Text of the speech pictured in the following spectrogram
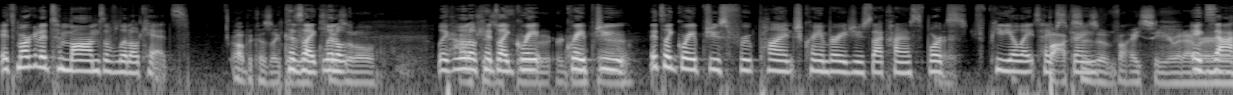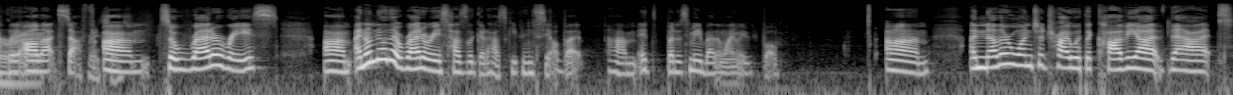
it's marketed to moms of little kids. Oh, because like they 'Cause, give like, little- little like little kids like grape grape juice. It's like grape juice, fruit punch, cranberry juice, that kind of sports Pedialyte type boxes drink. of icy or whatever. Exactly, all that stuff. Um, so Red Erase. Um, I don't know that Red Erase has the Good Housekeeping seal, but um, it's but it's made by the Wine people. Um, another one to try with the caveat that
